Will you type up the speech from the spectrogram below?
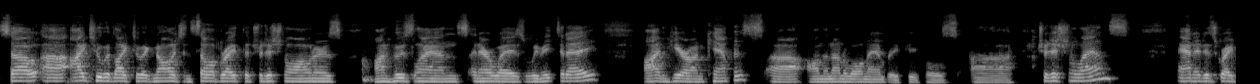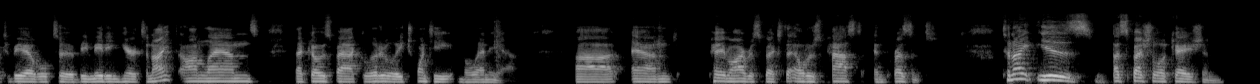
So uh, I too would like to acknowledge and celebrate the traditional owners on whose lands and airways we meet today. I'm here on campus uh, on the Ngunnawal Ngambri people's uh, traditional lands. And it is great to be able to be meeting here tonight on lands that goes back literally 20 millennia. Uh, and pay my respects to elders past and present. Tonight is a special occasion.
